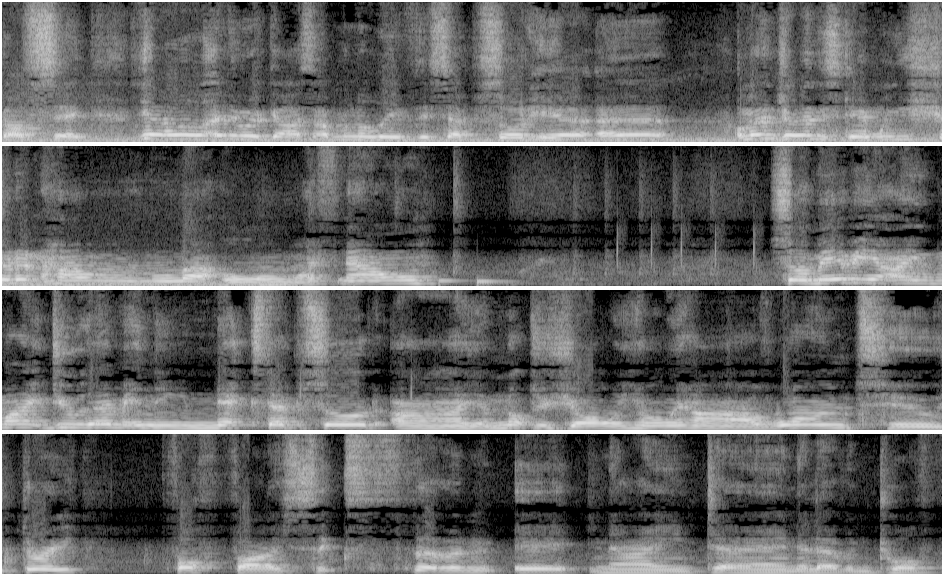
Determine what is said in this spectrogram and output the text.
God's sake. Yeah, well, anyway, guys, I'm gonna leave this episode here. Uh, I'm enjoying this game. We shouldn't have that long left now. So maybe I might do them in the next episode. I am not too sure. We only have 1, 2, 3, 4, 5, 6, 7, 8, 9, 10, 11, 12,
